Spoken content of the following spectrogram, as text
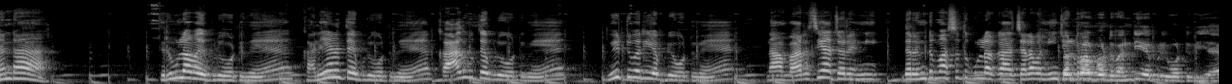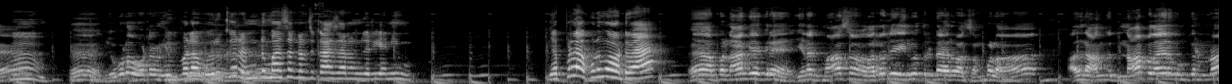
ஏன்டா திருவிழாவை எப்படி ஓட்டுவேன்? கல்யாணத்தை எப்படி ஓட்டுவேன்? காது குத்தை எப்படி ஓட்டுவேன்? வீட்டு வரி எப்படி ஓட்டுவேன்? நான் வரிசையாக சொல்கிறேன் நீ இந்த ரெண்டு மாதத்துக்குள்ள க செலவை நீ சொல்கிற போட்டு வண்டி எப்படி அஹ், எவ்வளவு ஓட்ட இவ்வளவு இருக்கு? ரெண்டு மாதம் கழிச்சு காசு ஆரம்பிச்சிரியா நீ? எப்படா குடும்பம் ஓட்டுவ? அப்ப நான் கேட்குறேன் எனக்கு மாசம் வர்றதே இருபத்தி ரெண்டாயிரம் ரூபாய் சம்பளம். அதுல அந்த நாற்பதாயிரம் கொடுக்கணும்னா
